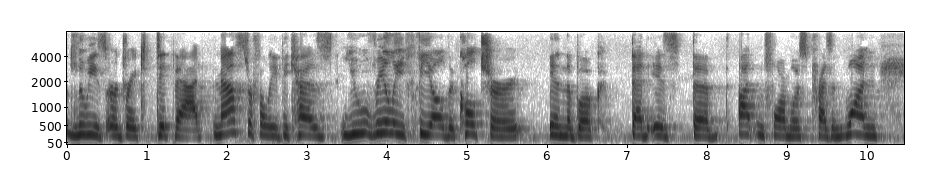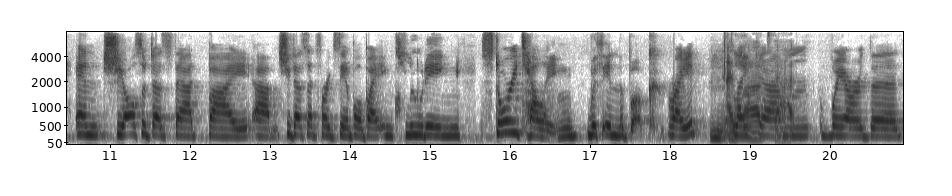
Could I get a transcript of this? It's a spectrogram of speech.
Louise Erdrich did that masterfully because you really feel the culture in the book that is the at and foremost present one. And she also does that by, um, she does that, for example, by including storytelling within the book, right? Mm, like um, where the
